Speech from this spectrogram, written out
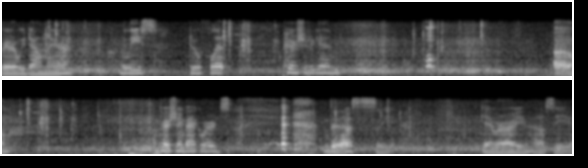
barely down there. Release. Do a flip. Parachute again. Oh! Uh oh I'm parachuting backwards. Dude, that was sweet. Okay, where are you? I don't see you.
